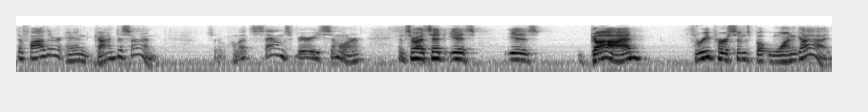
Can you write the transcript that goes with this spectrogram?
the Father and God the Son." So well, that sounds very similar. And so I said, "Is is God three persons but one God?"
